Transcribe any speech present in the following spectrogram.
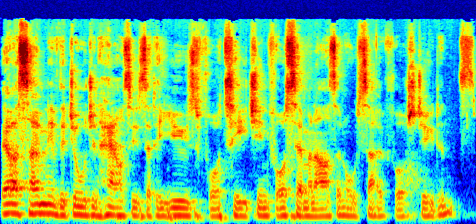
There are so many of the Georgian houses that are used for teaching, for seminars, and also for students.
